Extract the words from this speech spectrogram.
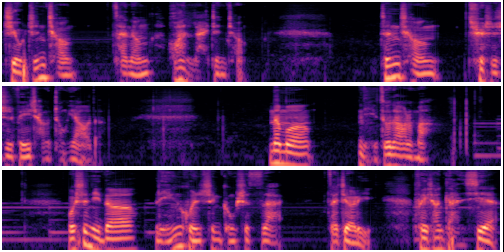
只有真诚才能换来真诚。真诚确实是非常重要的。那么，你做到了吗？我是你的灵魂深空是四爱，在这里非常感谢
